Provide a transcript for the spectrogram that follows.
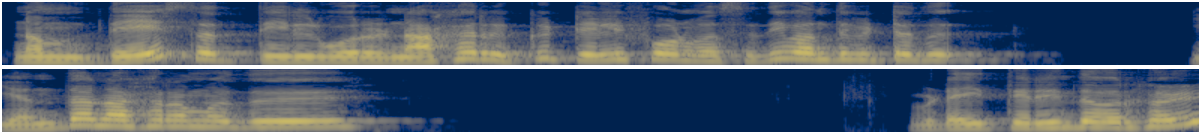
நம் தேசத்தில் ஒரு நகருக்கு டெலிஃபோன் வசதி வந்துவிட்டது. எந்த நகரம் அது? விடை தெரிந்தவர்கள்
